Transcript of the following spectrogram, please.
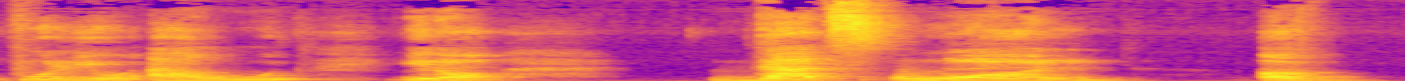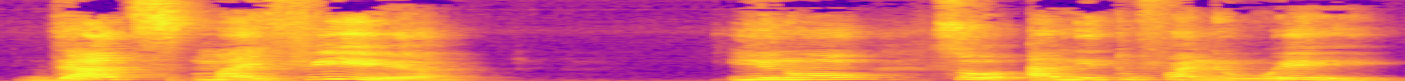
pull you out, you know, that's one of that's my fear, you know. So I need to find a way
